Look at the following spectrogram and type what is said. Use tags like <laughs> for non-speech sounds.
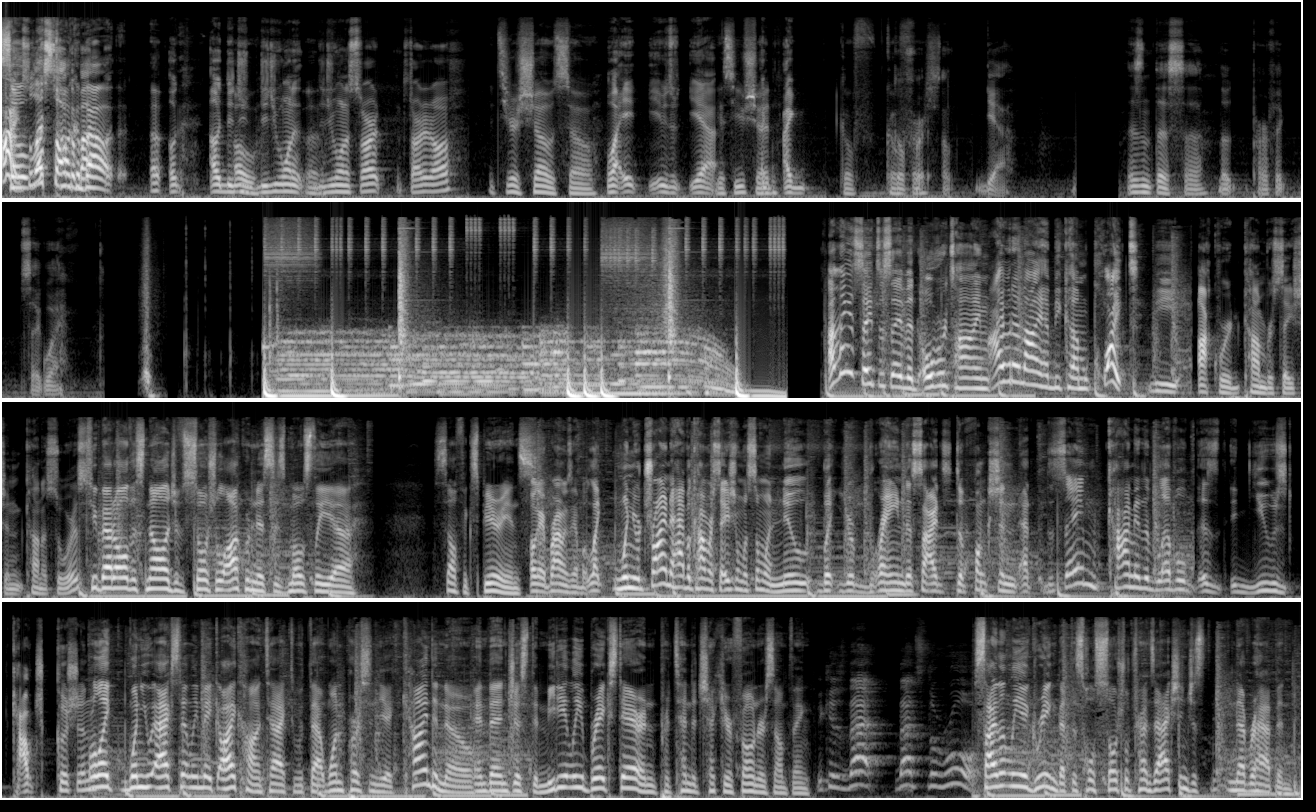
All So, right, so let's, talk, about. uh, Oh, oh, did you Oh, did you want to uh. did you want to start start it off? it's your show, so Well, it, it was yeah. I guess you should I go f- go, go, first. first. Oh, yeah. Isn't this uh, the perfect segue? I think it's safe to say that over time, Ivan and I have become quite the awkward conversation connoisseurs. Too bad all this knowledge of social awkwardness is mostly uh self-experience. Okay, prime example. Like when you're trying to have a conversation with someone new, but your brain decides to function at the same cognitive level as used couch cushion. Or like when you accidentally make eye contact with that one person you kinda know, and then just immediately break stare and pretend to check your phone or something. because that that's the rule. Silently agreeing that this whole social transaction just never happened.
